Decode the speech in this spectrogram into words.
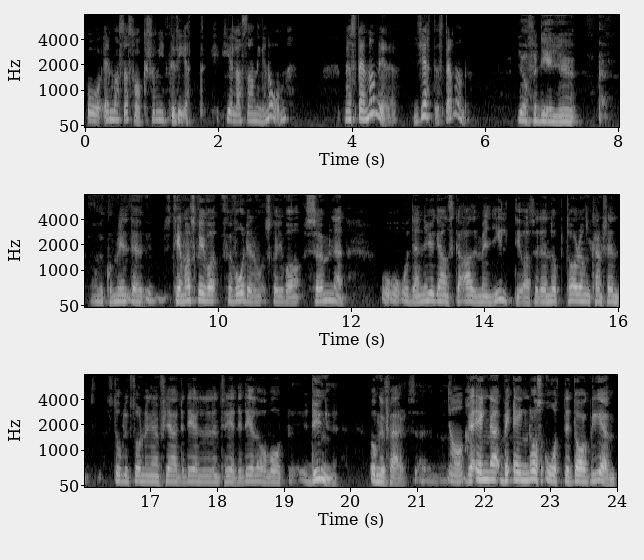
och en massa saker som vi inte vet hela sanningen om. Men spännande är det. Jättespännande. Ja, för det är ju om vi kommer in, temat ska ju vara, för vår del ska ju vara sömnen. Och, och den är ju ganska allmängiltig, alltså den upptar en, kanske en storleksordning en fjärdedel eller en tredjedel av vårt dygn ungefär. Ja. Vi, ägnar, vi ägnar oss åt det dagligen,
